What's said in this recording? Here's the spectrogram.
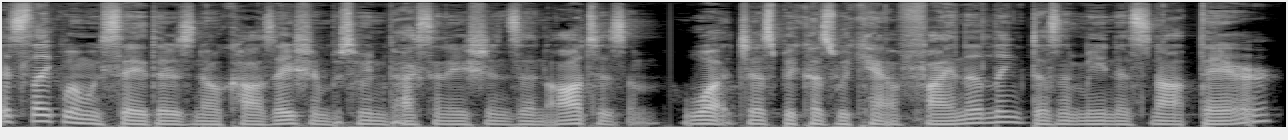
It's like when we say there's no causation between vaccinations and autism. What, just because we can't find the link doesn't mean it's not there?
